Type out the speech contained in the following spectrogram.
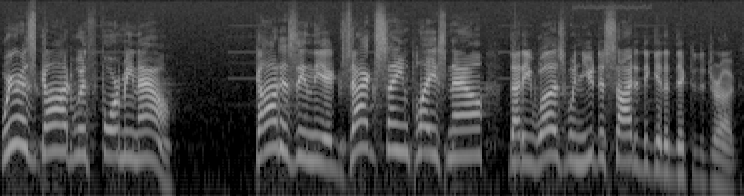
Where is God with for me now? God is in the exact same place now that He was when you decided to get addicted to drugs.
